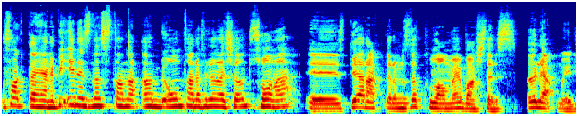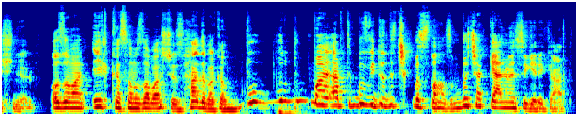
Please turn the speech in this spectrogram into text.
Ufaktan yani bir en azından standarttan bir 10 tane falan açalım. Sonra e, diğer haklarımızda kullanmaya başlarız. Öyle yapmayı düşünüyorum. O zaman ilk kasamıza başlıyoruz. Hadi bakalım. Bu, bu, bu artık bu videoda çıkması lazım. Bıçak gelmesi gerekiyor artık.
